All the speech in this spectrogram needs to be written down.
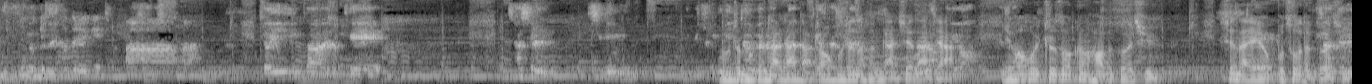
분들이 리스너들에게 좀 아, 저희가 이렇게 사실 지금 能这么跟大家打招呼，真的很感谢大家。以后会制作更好的歌曲，现在也有不错的歌曲，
